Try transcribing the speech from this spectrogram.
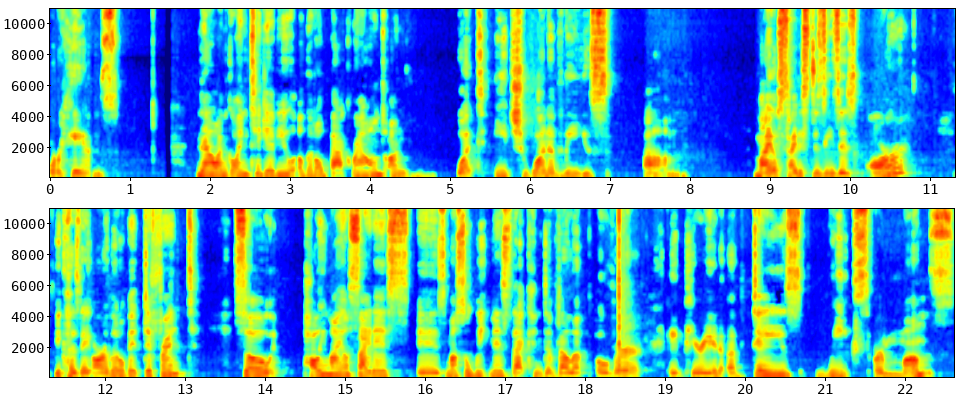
or hands. Now, I'm going to give you a little background on what each one of these um, myositis diseases are because they are a little bit different. So, polymyositis is muscle weakness that can develop over a period of days, weeks, or months,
